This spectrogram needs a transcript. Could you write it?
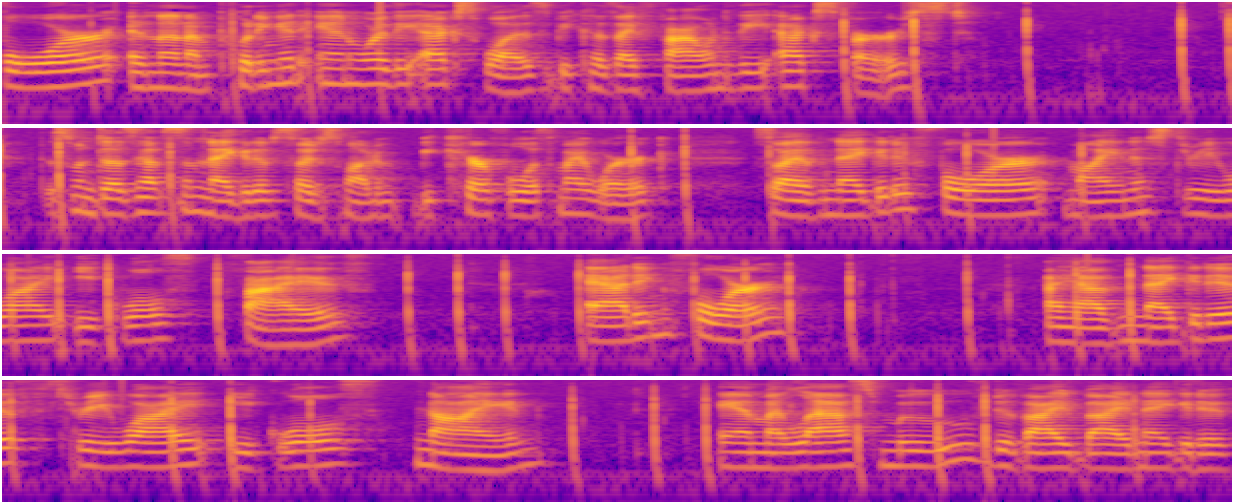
4, and then I'm putting it in where the x was because I found the x first. This one does have some negatives, so I just want to be careful with my work. So I have negative 4 minus 3y equals 5. Adding 4, I have negative 3y equals 9 and my last move, divide by negative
